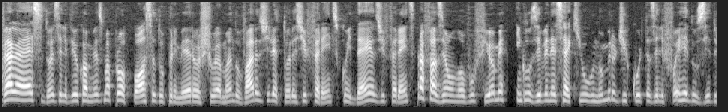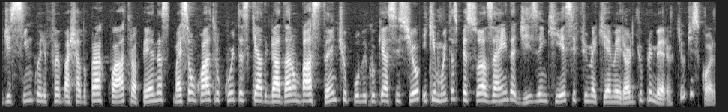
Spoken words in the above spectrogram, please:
VHS 2 ele veio com a mesma proposta do primeiro, chamando vários diretores diferentes com ideias diferentes para fazer um novo filme. Inclusive nesse aqui o número de curtas ele foi reduzido de 5, ele foi baixado para 4 apenas, mas são quatro curtas que agradaram bastante o público que assistiu e que muitas pessoas ainda dizem que esse filme aqui é melhor que o primeiro, que eu discordo.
